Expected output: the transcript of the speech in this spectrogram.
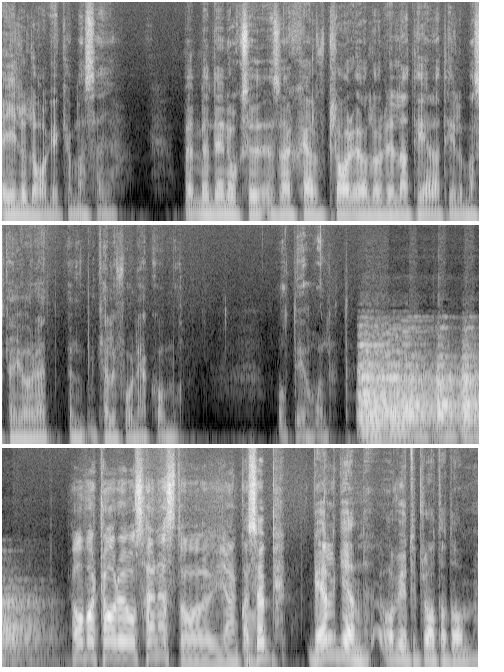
ale och lager kan man säga. Men, men den är också en sån självklar öl att relatera till om man ska göra ett, en California Common åt det hållet. Ja, vart tar du oss härnäst då, Janko? Alltså, Belgien har vi inte pratat om.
